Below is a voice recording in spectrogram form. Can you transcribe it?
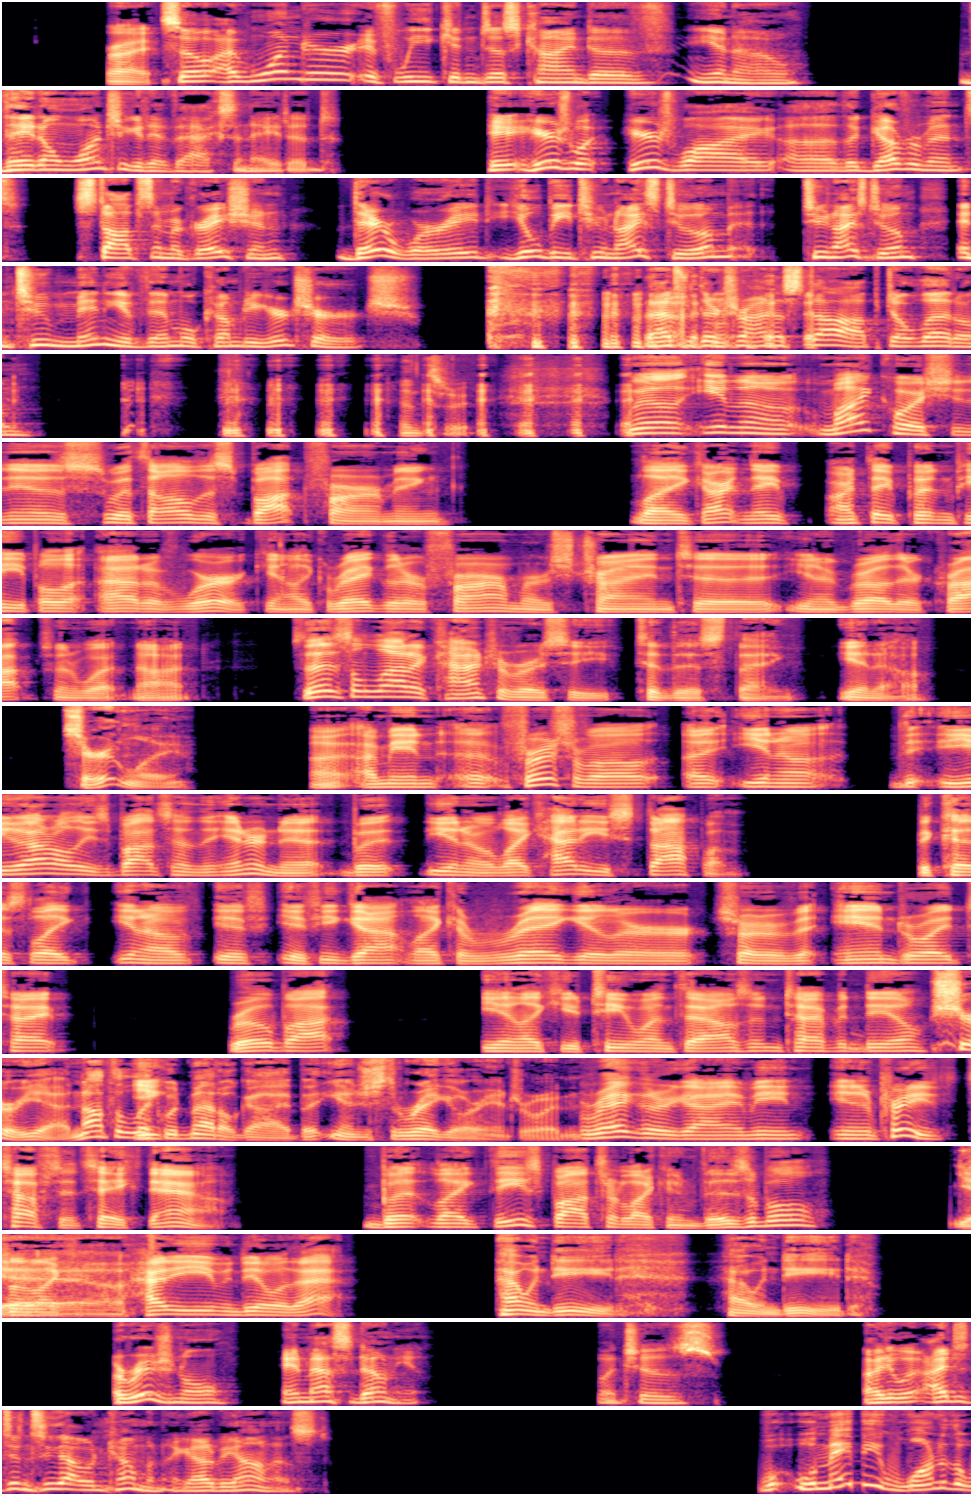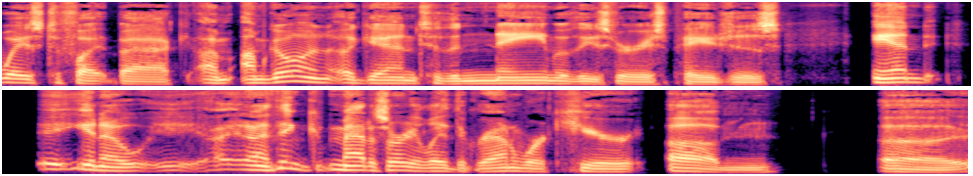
Right. so I wonder if we can just kind of, you know, they don't want you to get vaccinated. Here's what. Here's why uh, the government stops immigration. They're worried you'll be too nice to them, too nice to them, and too many of them will come to your church. That's what they're trying to stop. Don't let them. That's right. well, you know, my question is with all this bot farming, like aren't they aren't they putting people out of work? You know, like regular farmers trying to you know grow their crops and whatnot. So there's a lot of controversy to this thing. You know, Certainly. uh, I mean, uh, first of all, uh, you know, the, you got all these bots on the internet, but you know, like, how do you stop them? Because, like, you know, if if you got like a regular sort of an Android type robot, you know, like your T one thousand type of deal, Sure, yeah. Not the You- liquid metal guy, but you know, just the regular Android. regular guy, I mean, you know, pretty tough to take down. But like these bots are like invisible. Yeah. So like, how do you even deal with that? How indeed. How indeed. original and Macedonian, which is I do I just didn't see that one coming. I got to be honest. Well, maybe one of the ways to fight back. I'm I'm going again to the name of these various pages, and eh, you know, eh, I think Matt has already laid the groundwork here. Um, uh,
